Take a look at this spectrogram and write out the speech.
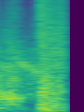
Oh,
